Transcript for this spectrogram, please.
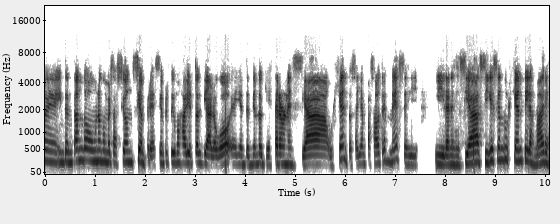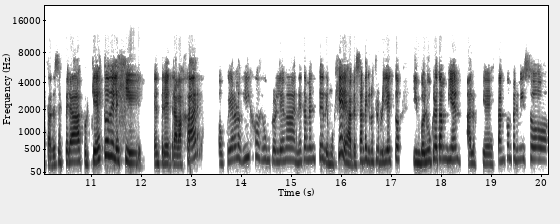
eh, intentando una conversación siempre, siempre estuvimos abiertos al diálogo eh, y entendiendo que esta era una necesidad urgente, o sea, ya han pasado tres meses y, y la necesidad sigue siendo urgente y las madres están desesperadas porque esto de elegir entre trabajar o cuidar a los hijos es un problema netamente de mujeres, a pesar de que nuestro proyecto involucra también a los que están con permiso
